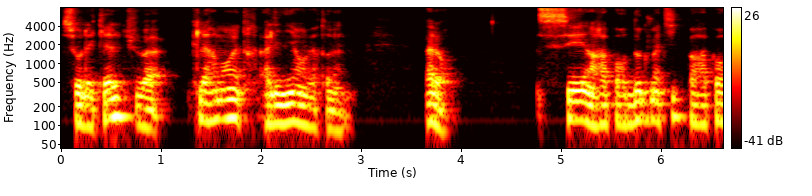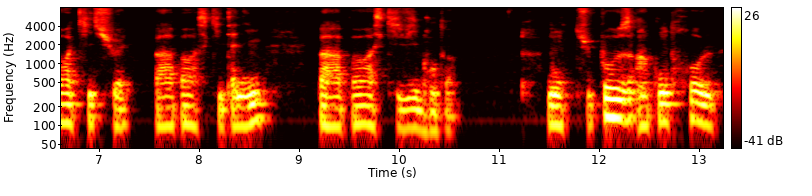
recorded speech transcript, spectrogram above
sur lesquelles tu vas clairement être aligné envers toi-même. Alors, c'est un rapport dogmatique par rapport à qui tu es, par rapport à ce qui t'anime, par rapport à ce qui vibre en toi. Donc tu poses un contrôle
